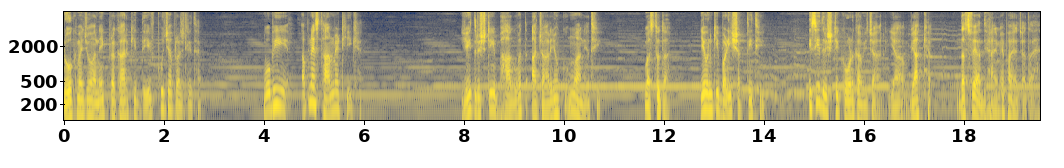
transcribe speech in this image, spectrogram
लोक में जो अनेक प्रकार की देव पूजा प्रचलित है, वो भी अपने स्थान में ठीक है। ये दृष्टि भागवत आचार्यों को मान्य थी। वस्तुतः ये उनकी बड़ी शक्ति थी। इसी दृष्टिकोण का विचार या व्याख्या दसवें अध्याय में पाया जाता है।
